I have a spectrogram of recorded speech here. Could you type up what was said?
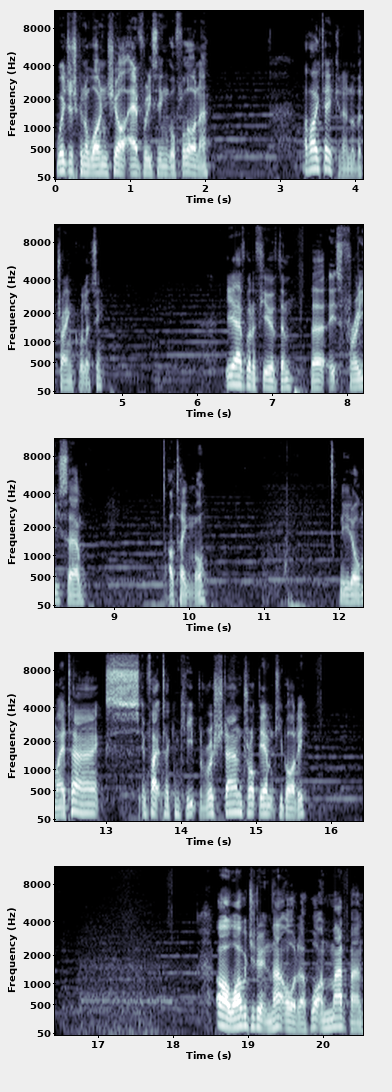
We're just going to one-shot every single floor now. Have I taken another Tranquility? Yeah, I've got a few of them, but it's free, so I'll take more. Need all my attacks. In fact, I can keep the rush down, drop the empty body. Oh, why would you do it in that order? What a madman.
